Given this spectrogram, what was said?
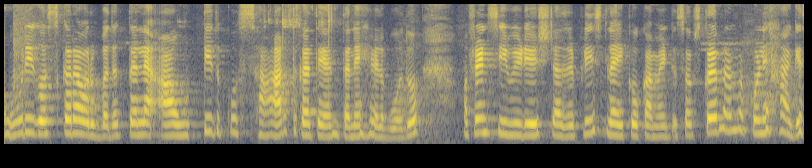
ಅವರಿಗೋಸ್ಕರ ಅವರು ಬದುಕ್ದಲ್ಲೇ ಆ ಹುಟ್ಟಿದಕ್ಕೂ ಸಾರ್ಥಕತೆ ಅಂತಲೇ ಹೇಳ್ಬೋದು. ಫ್ರೆಂಡ್ಸ್ ಈ ವಿಡಿಯೋ ಇಷ್ಟ ಆದರೆ ಪ್ಲೀಸ್ ಲೈಕು ಕಮೆಂಟು ಸಬ್ಸ್ಕ್ರೈಬ್ ಮಾಡ್ಕೊಳ್ಳಿ. ಹಾಗೆ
